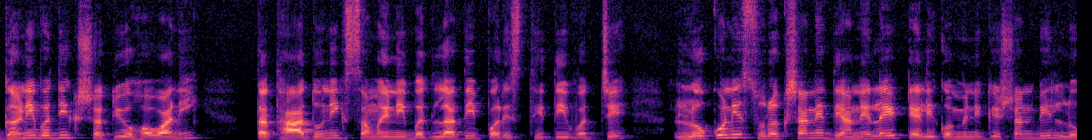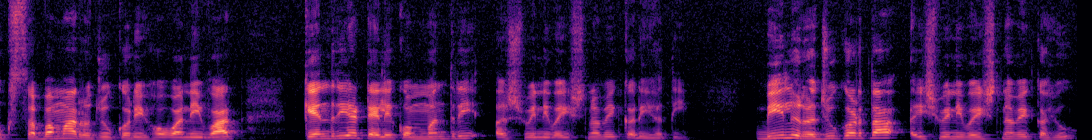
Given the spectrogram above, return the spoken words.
ઘણી બધી ક્ષતિઓ હોવાની તથા આધુનિક સમયની બદલાતી પરિસ્થિતિ વચ્ચે લોકોની સુરક્ષાને ધ્યાને લઈ ટેલિકોમ્યુનિકેશન બિલ લોકસભામાં રજૂ કરી હોવાની વાત કેન્દ્રીય ટેલિકોમ મંત્રી અશ્વિની વૈષ્ણવે કરી હતી. બિલ રજૂ કરતા અશ્વિની વૈષ્ણવે કહ્યું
